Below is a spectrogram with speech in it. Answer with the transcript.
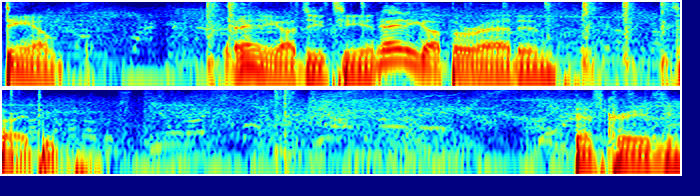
Damn. And he got GT in. And he got the rat in. It's alright, dude. That's crazy.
